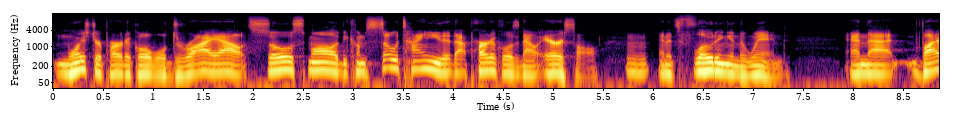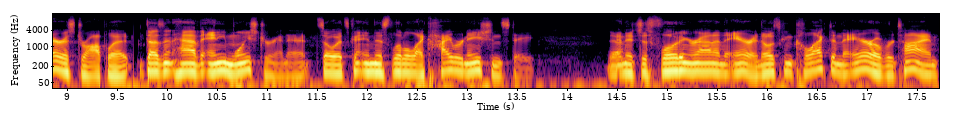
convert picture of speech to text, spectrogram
moisture particle will dry out so small, it becomes so tiny that that particle is now aerosol. Mm-hmm. And it's floating in the wind. And that virus droplet doesn't have any moisture in it. So it's in this little like hibernation state. Yeah. and it's just floating around in the air. And those can collect in the air over time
